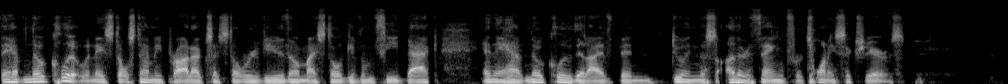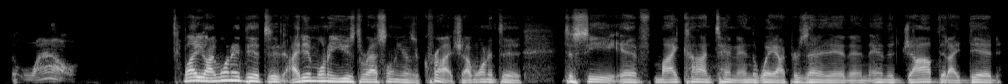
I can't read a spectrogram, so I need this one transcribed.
They have no clue, and they still send me products. I still review them. I still give them feedback, and they have no clue that I've been doing this other thing for 26 years. Wow. Well, I wanted to, to, I didn't want to use the wrestling as a crutch. I wanted to to see if my content and the way I presented it and, and the job that I did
